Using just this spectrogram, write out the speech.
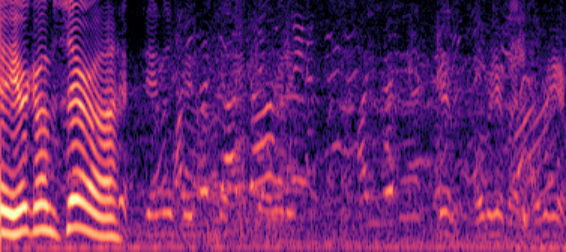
Hey, here comes Sahra. Daniel's face is set already. Over here, buddy. Over here.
